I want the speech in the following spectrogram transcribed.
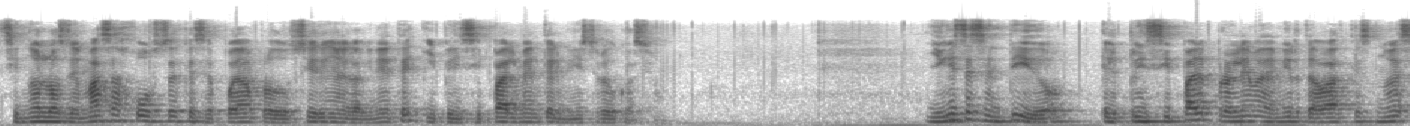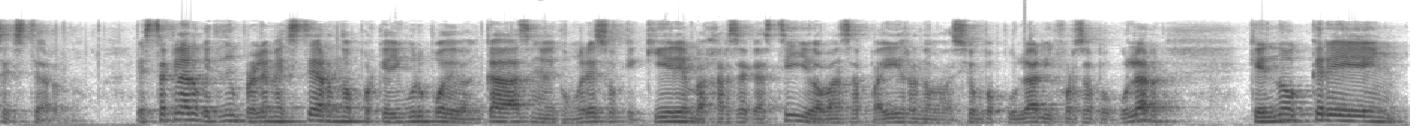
sino los demás ajustes que se puedan producir en el gabinete y principalmente el ministro de Educación. Y en ese sentido, el principal problema de Mirta Vázquez no es externo. Está claro que tiene un problema externo porque hay un grupo de bancadas en el Congreso que quieren bajarse a Castillo, Avanza País, Renovación Popular y Fuerza Popular, que no creen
